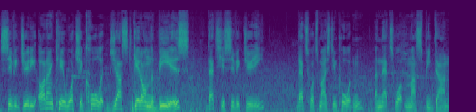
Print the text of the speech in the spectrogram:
civic duty, I don't care what you call it, just get on the beers. That's your civic duty. That's what's most important, and that's what must be done.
